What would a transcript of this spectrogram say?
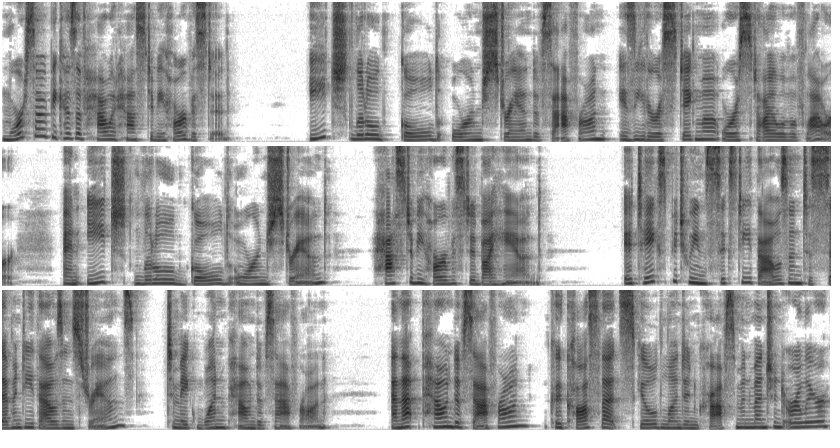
more so because of how it has to be harvested. Each little gold orange strand of saffron is either a stigma or a style of a flower, and each little gold orange strand has to be harvested by hand. It takes between 60,000 to 70,000 strands to make one pound of saffron. And that pound of saffron could cost that skilled London craftsman mentioned earlier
